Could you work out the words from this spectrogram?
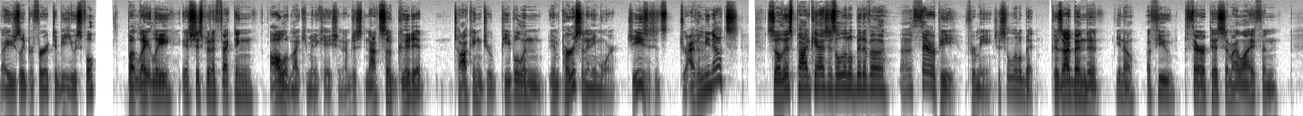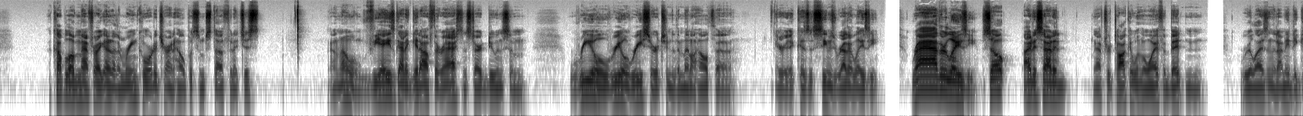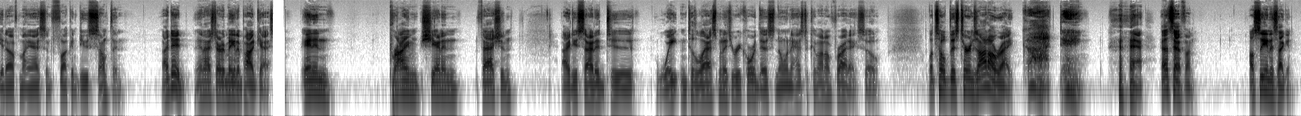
I usually prefer it to be useful, but lately it's just been affecting all of my communication. I'm just not so good at talking to people in in person anymore. Jesus, it's driving me nuts. So this podcast is a little bit of a, a therapy for me, just a little bit, because I've been to you know a few therapists in my life, and a couple of them after I got out of the Marine Corps to try and help with some stuff, and it just I don't know. VA's got to get off their ass and start doing some real, real research into the mental health uh, area because it seems rather lazy, rather lazy. So I decided after talking with my wife a bit and realizing that I need to get off my ass and fucking do something. I did, and I started making a podcast. And in prime Shannon fashion, I decided to wait until the last minute to record this, knowing it has to come out on Friday. So let's hope this turns out all right. God dang. let's have fun. I'll see you in a second.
